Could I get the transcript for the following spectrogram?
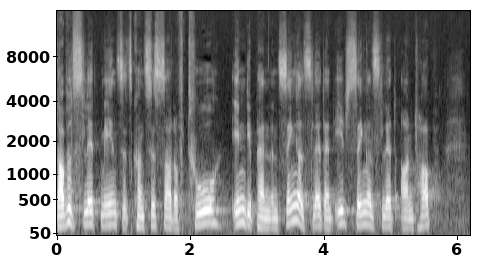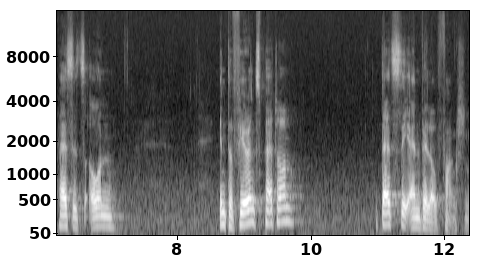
Double slit means it consists out of two independent single slit, and each single slit on top has its own interference pattern. That's the envelope function.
